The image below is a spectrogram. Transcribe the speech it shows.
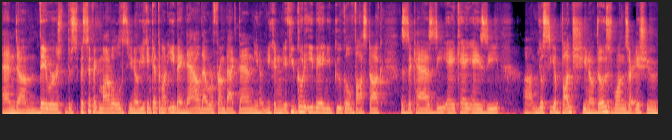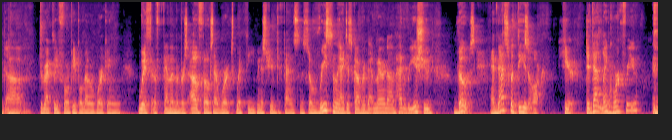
And um, they were specific models. You know, you can get them on eBay now that were from back then. You know, you can if you go to eBay and you Google Vostok Zakaz Z A K A Z, um, you'll see a bunch. You know, those ones are issued uh, directly for people that were working with or family members of folks that worked with the Ministry of Defense. And so recently I discovered that Meranom had reissued those. And that's what these are here. Did that link work for you?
